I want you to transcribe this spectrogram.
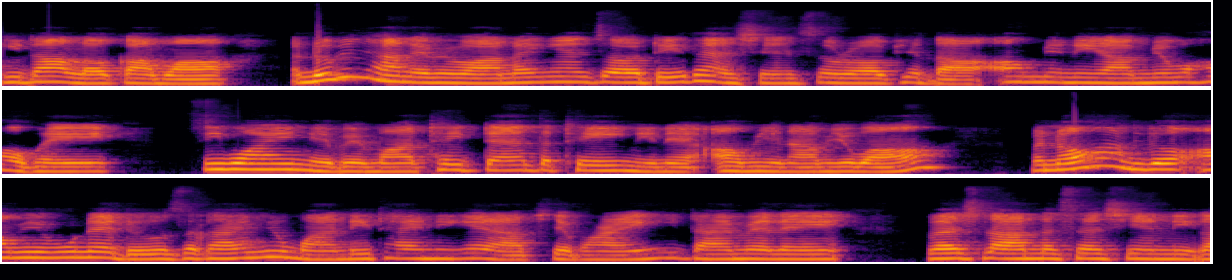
ဂီတလောကမှာအမှုပညာနယ်ပယ်မှာနိုင်ငံကျော်ဒေသရှင်ဆိုတော်ဖြစ်တာအောင်မြင်နေတာမျိုးမဟုတ်ဘဲစီးပွားရေးနယ်ပယ်မှာထိတ်တန်းတထိန်အနေနဲ့အောင်မြင်တာမျိုးပါ။ မနောဟာဒီလိုအောင်မြင်မှုနဲ့တူစကိုင်းမြို့မှာနေထိုင်နေခဲ့တာဖြစ်ပါတယ်။ဒါပေမဲ့လည်းမက်လာ28ရက်နေ့က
